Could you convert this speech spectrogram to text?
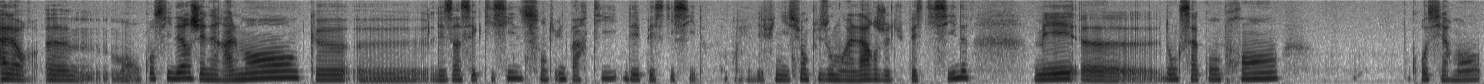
Alors, euh, on considère généralement que euh, les insecticides sont une partie des pesticides. il y a une définition plus ou moins large du pesticide, mais euh, donc ça comprend grossièrement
